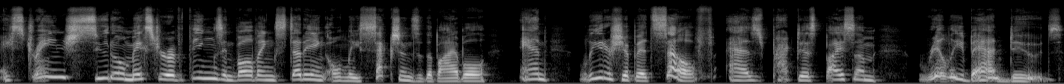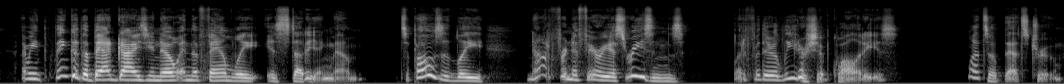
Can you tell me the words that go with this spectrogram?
a strange pseudo mixture of things involving studying only sections of the Bible and leadership itself as practiced by some really bad dudes. I mean, think of the bad guys you know, and the family is studying them. Supposedly, not for nefarious reasons, but for their leadership qualities. Let's hope that's true.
